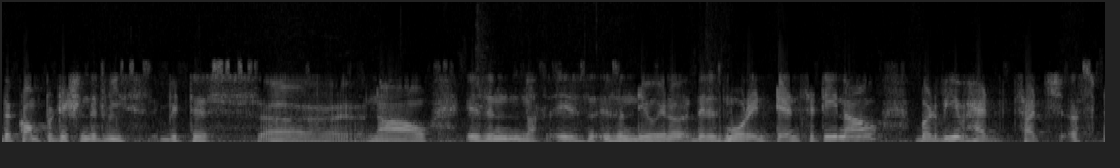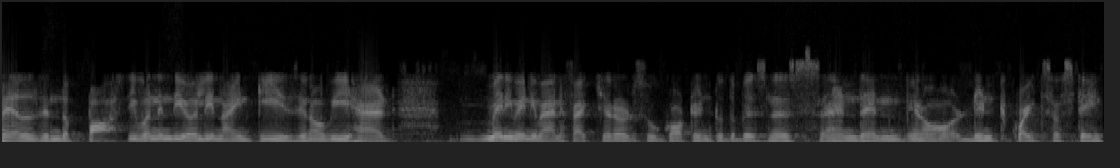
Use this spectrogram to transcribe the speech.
the competition that we witness uh, now isn't is, isn't new. You know, there is more intensity now, but we've had such spells in the past. Even in the early 90s, you know, we had many many manufacturers who got into the business and then you know didn't quite sustain.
